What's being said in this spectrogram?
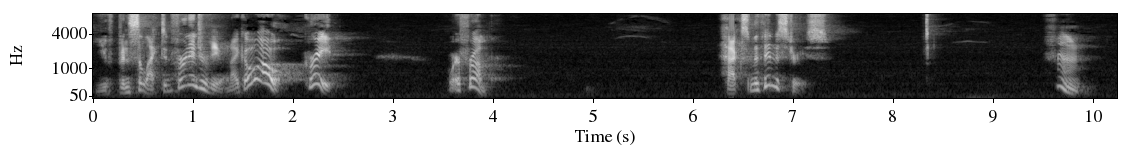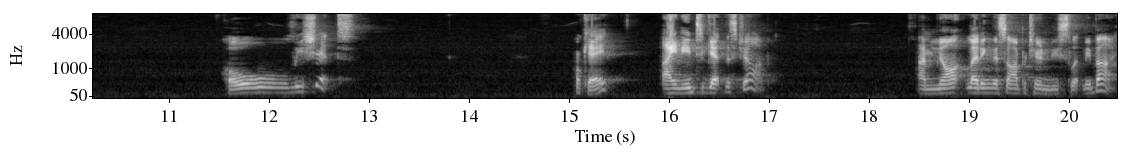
You've been selected for an interview. And I go, Oh, great. Where from? Hacksmith Industries. Hmm. Holy shit. Okay, I need to get this job. I'm not letting this opportunity slip me by.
